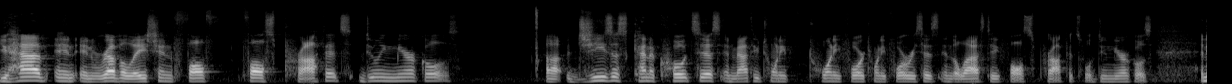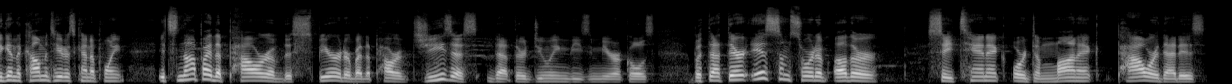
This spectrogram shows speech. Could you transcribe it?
you have in, in Revelation false, false prophets doing miracles. Uh, Jesus kind of quotes this in Matthew 20, 24, 24, where he says, In the last day, false prophets will do miracles. And again, the commentators kind of point it's not by the power of the Spirit or by the power of Jesus that they're doing these miracles, but that there is some sort of other satanic or demonic power that is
